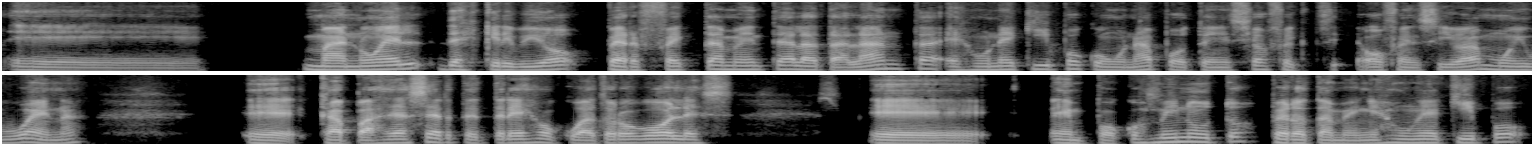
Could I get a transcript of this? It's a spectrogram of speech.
eh, Manuel describió perfectamente al Atalanta. Es un equipo con una potencia ofensiva muy buena, eh, capaz de hacerte tres o cuatro goles eh, en pocos minutos, pero también es un equipo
